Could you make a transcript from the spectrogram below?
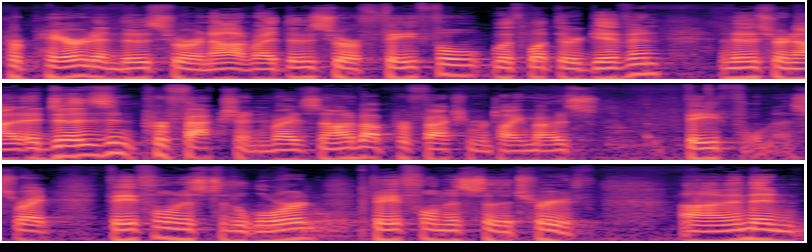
prepared and those who are not right? Those who are faithful with what they're given and those who are not. It isn't perfection right? It's not about perfection we're talking about it's faithfulness right? Faithfulness to the lord faithfulness to the truth. Uh, and then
